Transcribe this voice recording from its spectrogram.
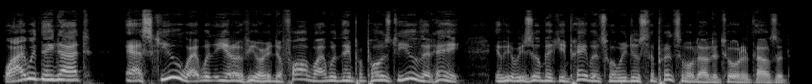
why would they not ask you? Why would you know if you're in default? Why would they propose to you that hey, if you resume making payments, we'll reduce the principal down to two hundred thousand?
